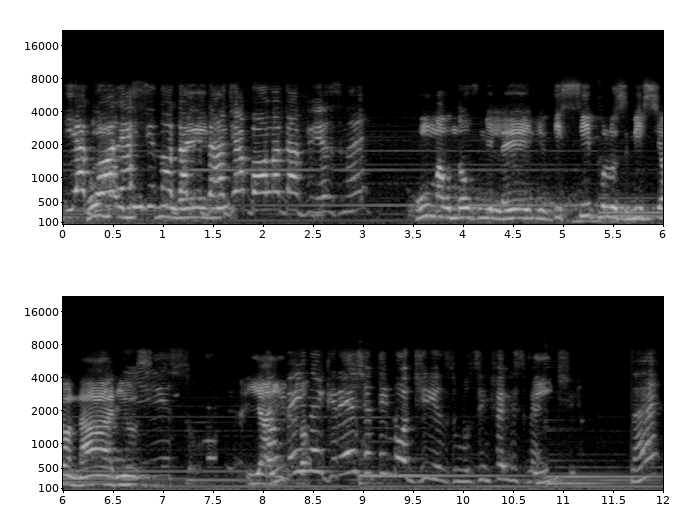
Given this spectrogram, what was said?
E agora é a sinodalidade, milênio. a bola da vez, né? Rumo ao novo milênio, discípulos missionários. Isso. E aí... Também na igreja tem modismos, infelizmente. Sim. Né?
